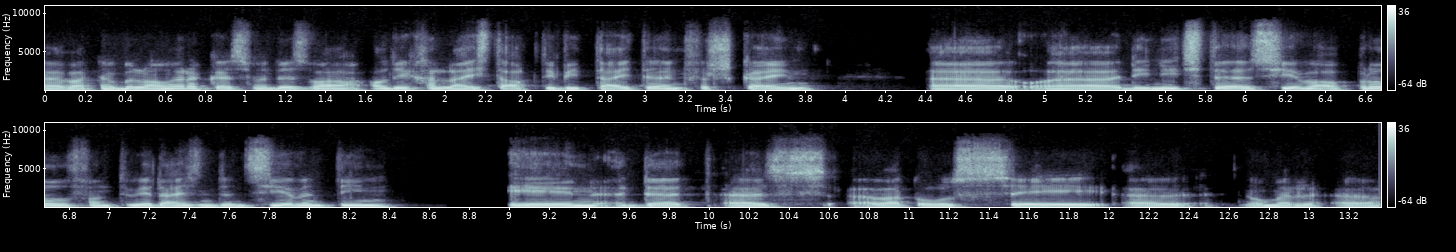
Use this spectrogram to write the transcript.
uh, wat nou belangrik is want dis waar al die gelyste aktiwiteite in verskyn uh uh die nuutste is 7 April van 2017 en dit is uh, wat ons sê uh nommer uh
